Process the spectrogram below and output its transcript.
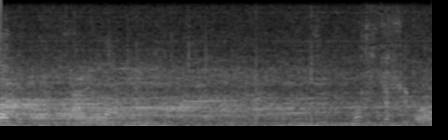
lado. Nossa, já chegou a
